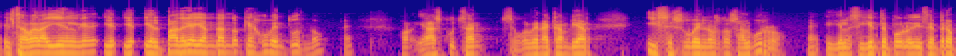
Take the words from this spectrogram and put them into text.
El chaval ahí el, y, el padre ahí andando, qué juventud, ¿no? ¿Eh? Bueno, ya escuchan, se vuelven a cambiar y se suben los dos al burro. ¿eh? Y en el siguiente pueblo dicen, pero,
